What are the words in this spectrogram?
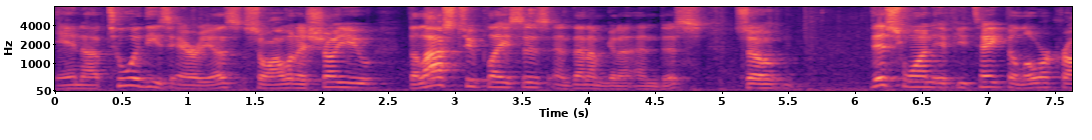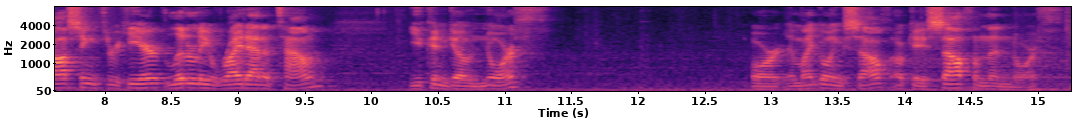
in uh, two of these areas. So I want to show you the last two places, and then I'm gonna end this. So this one, if you take the lower crossing through here, literally right out of town, you can go north. Or am I going south? Okay, south and then north.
